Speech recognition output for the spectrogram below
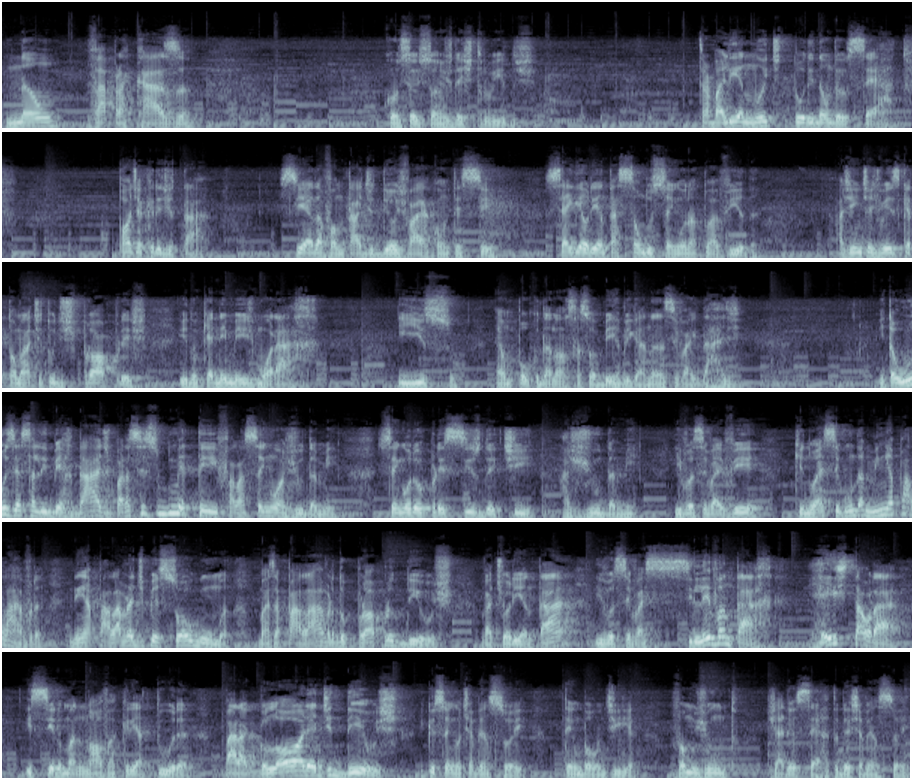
não vá para casa com seus sonhos destruídos. Trabalhei a noite toda e não deu certo. Pode acreditar. Se é da vontade de Deus, vai acontecer. Segue a orientação do Senhor na tua vida. A gente às vezes quer tomar atitudes próprias e não quer nem mesmo orar. E isso é um pouco da nossa soberba e ganância e vaidade. Então use essa liberdade para se submeter e falar: Senhor, ajuda-me. Senhor, eu preciso de ti, ajuda-me. E você vai ver que não é segundo a minha palavra, nem a palavra de pessoa alguma, mas a palavra do próprio Deus vai te orientar e você vai se levantar, restaurar e ser uma nova criatura para a glória de Deus. E que o Senhor te abençoe. Tenha um bom dia. Vamos junto já deu certo. Deus te abençoe.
